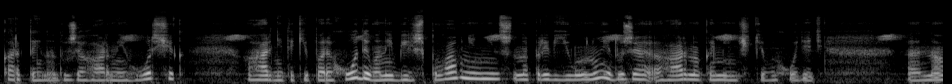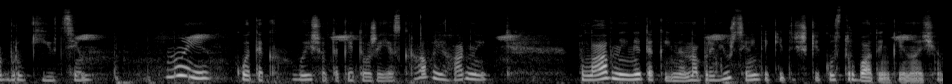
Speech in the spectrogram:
картина. Дуже гарний горщик, гарні такі переходи, вони більш плавні, ніж на прев'ю. Ну і дуже гарно камінчики виходять е, на бруківці. Ну і котик вийшов такий теж яскравий, гарний, плавний, не такий. На прев'юшці він такий трішки кострубатенький, наче.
